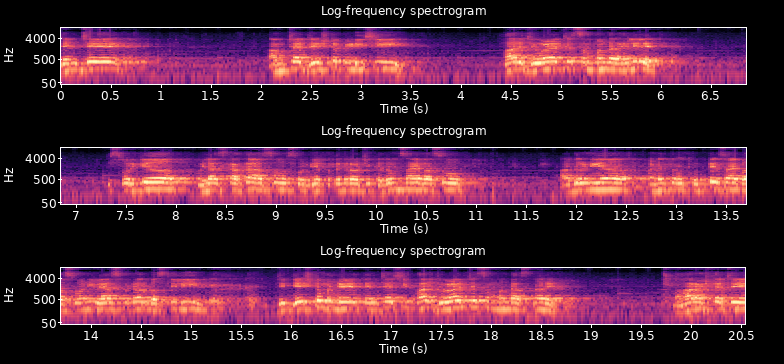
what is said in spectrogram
ज्यांचे आमच्या ज्येष्ठ पिढीशी फार जिव्हाळ्याचे संबंध राहिलेले आहेत. स्वर्गीय विलास काका असो स्वर्गीय पतंगरावजी कदम साहेब असो आदरणीय अनंतराव थोपटे साहेब असो आणि व्यासपीठावर बसलेली जी ज्येष्ठ मंडळी आहेत त्यांच्याशी फार जिव्हाळ्याचे संबंध असणारे महाराष्ट्राचे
